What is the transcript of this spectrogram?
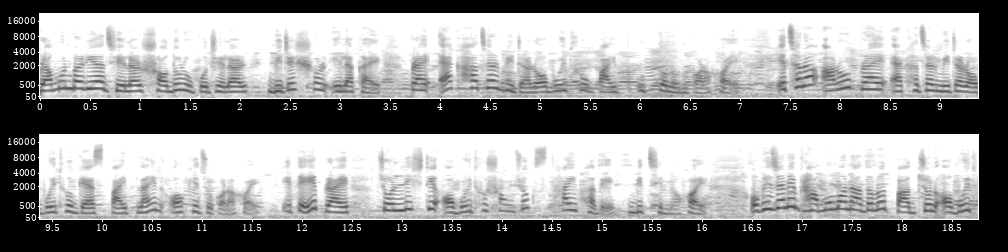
ব্রাহ্মণবাড়িয়া জেলার সদর উপজেলার বিজেশ্বর এলাকায় প্রায় এক হাজার মিটার অবৈধ পাইপ উত্তোলন করা হয়। এছাড়া আরও প্রায় এক হাজার মিটার অবৈধ গ্যাস পাইপলাইন অকেজো করা হয়। এতে প্রায় চল্লিশটি অবৈধ সংযোগ স্থায়ীভাবে বিচ্ছিন্ন হয়। অভিযানে ভ্রাম্যমাণ আদালত পাঁচজন অবৈধ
